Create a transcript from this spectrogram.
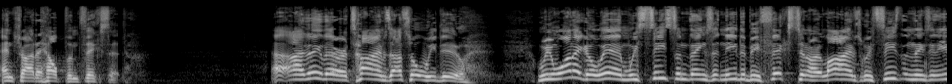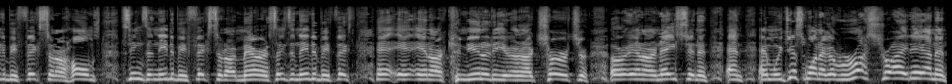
and try to help them fix it. I think there are times that's what we do. We want to go in. We see some things that need to be fixed in our lives. We see some things that need to be fixed in our homes, things that need to be fixed in our marriage, things that need to be fixed in, in, in our community or in our church or, or in our nation. And, and, and we just want to rush right in and,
